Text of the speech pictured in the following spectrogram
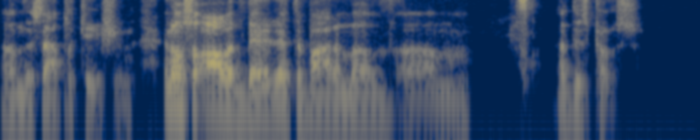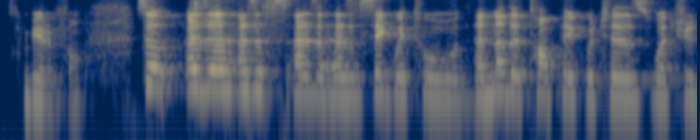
um, this application, and also I'll embed it at the bottom of um, of this post. Beautiful. So as a as a as a, as a segue to another topic, which is what you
